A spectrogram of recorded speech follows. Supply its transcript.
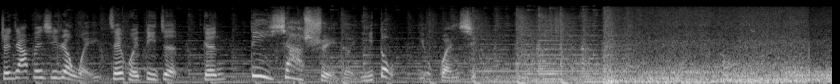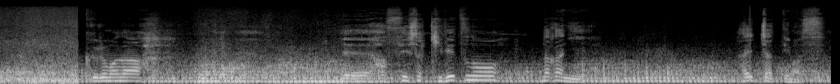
专家分析认为，这回地震跟地下水的移动有关系。車が、えー、発生した亀裂の中に入っちゃっています。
